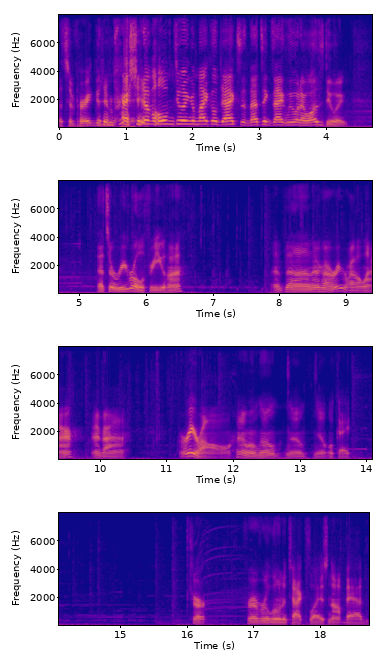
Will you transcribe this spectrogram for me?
that's a very good impression of home doing a Michael Jackson. That's exactly what I was doing. That's a reroll for you, huh? There's a, uh, there's a reroll there. There's a reroll. Oh, well, no, no, okay. Sure. Forever Alone attack fly is not bad.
